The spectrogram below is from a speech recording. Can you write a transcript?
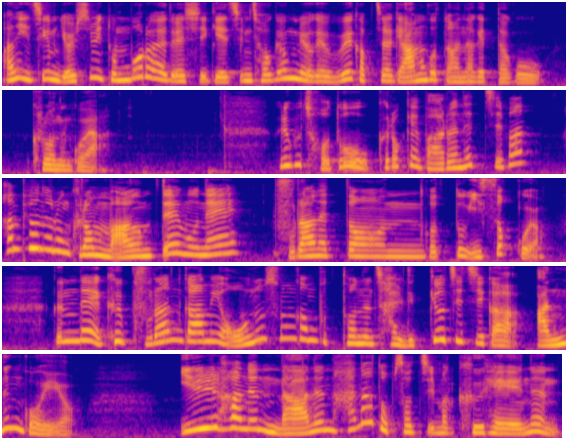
아니, 지금 열심히 돈 벌어야 될 시기에 지금 저경력에 왜 갑자기 아무것도 안 하겠다고 그러는 거야. 그리고 저도 그렇게 말은 했지만 한편으론 그런 마음 때문에 불안했던 것도 있었고요. 근데 그 불안감이 어느 순간부터는 잘 느껴지지가 않는 거예요. 일하는 나는 하나도 없었지만 그 해에는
